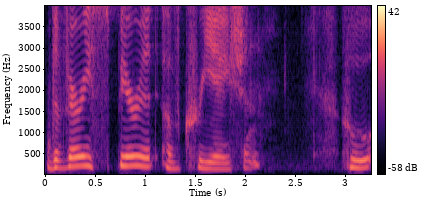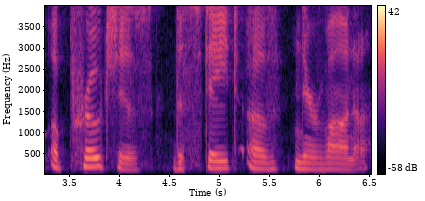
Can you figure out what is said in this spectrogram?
the very spirit of creation who approaches the state of nirvana.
